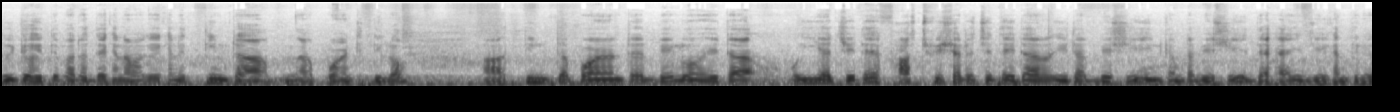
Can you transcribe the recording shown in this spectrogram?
দুইটা হইতে পারে। দেখেন আমাকে এখানে তিনটা পয়েন্ট দিল। তিনটা পয়েন্টের ভ্যালু এটা ওই চেতে ফার্স্ট ফিশারের চেতে এটার এটা বেশি ইনকামটা বেশি। দেখায় যে এখান থেকে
